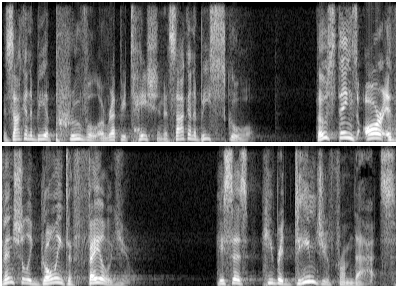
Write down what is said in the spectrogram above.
it's not going to be approval or reputation, it's not going to be school. Those things are eventually going to fail you. He says he redeemed you from that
